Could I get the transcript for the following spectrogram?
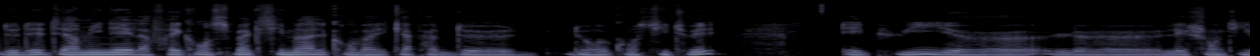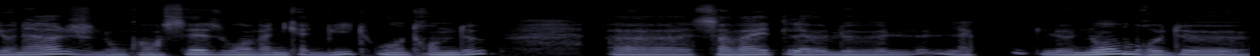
de déterminer la fréquence maximale qu'on va être capable de, de reconstituer. Et puis euh, l'échantillonnage, donc en 16 ou en 24 bits ou en 32, euh, ça va être le, le- le- la- le nombre de,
